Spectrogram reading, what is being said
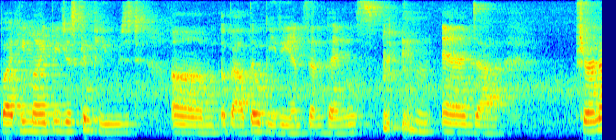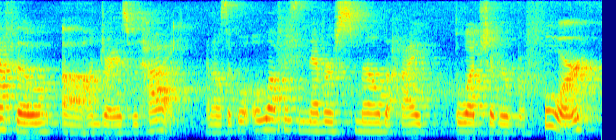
But he might be just confused um, about the obedience and things. and uh, sure enough, though, uh, Andreas was high, and I was like, "Well, Olaf has never smelled a high blood sugar before,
